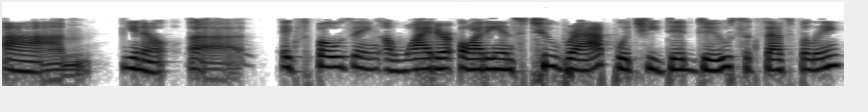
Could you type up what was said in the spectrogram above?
um, you know, uh, exposing a wider audience to rap, which he did do successfully.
